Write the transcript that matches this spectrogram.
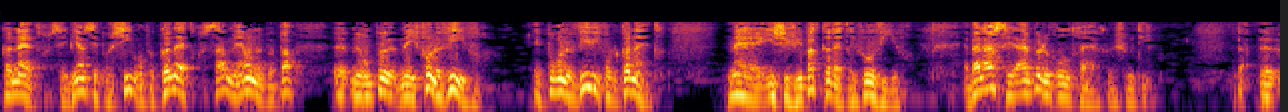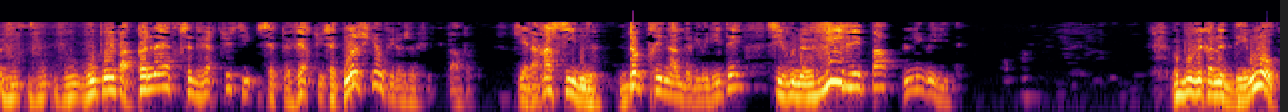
Connaître, c'est bien, c'est possible, on peut connaître ça, mais on ne peut pas, euh, mais on peut, mais il faut le vivre. Et pour le vivre, il faut le connaître. Mais il suffit pas de connaître, il faut vivre. Et eh ben là, c'est un peu le contraire que je vous dis. Euh, vous ne pouvez pas connaître cette vertu, cette vertu, cette notion philosophique, pardon, qui est la racine doctrinale de l'humilité, si vous ne vivez pas l'humilité. Vous pouvez connaître des mots,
